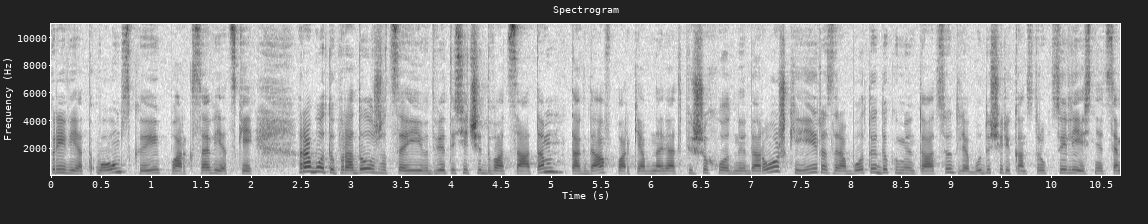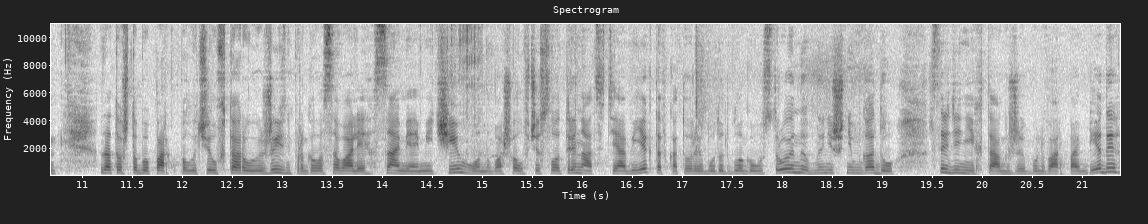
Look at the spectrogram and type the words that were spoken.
«Привет, Омск» и «Парк Советский». Работы продолжатся и в 2020-м. Тогда в в парке обновят пешеходные дорожки и разработают документацию для будущей реконструкции лестницы. За то, чтобы парк получил вторую жизнь, проголосовали сами амичи. Он вошел в число 13 объектов, которые будут благоустроены в нынешнем году. Среди них также бульвар Победы,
